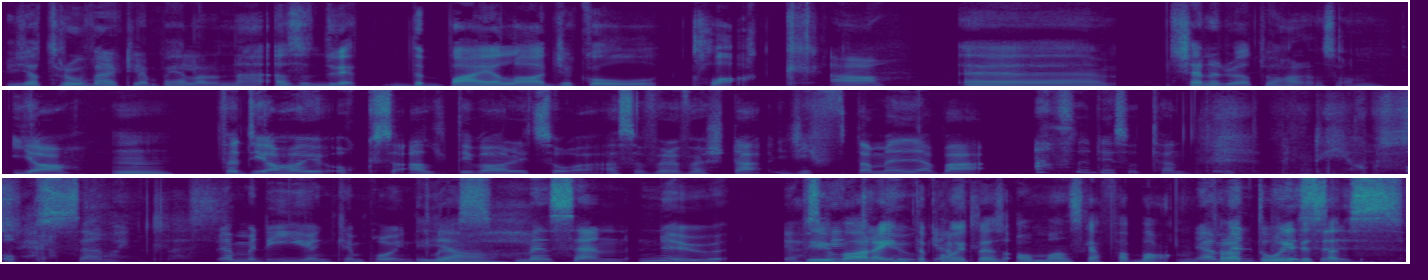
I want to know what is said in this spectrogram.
jag tror verkligen på hela den här, alltså du vet the biological clock. Ja. Eh, känner du att du har en sån? Ja, Mm. för att jag har ju också alltid varit så. Alltså för det första, gifta mig, jag bara alltså det är så töntigt. Men det är också Och så sen- jävla pointless. Ja men det är ju egentligen pointless. Ja. Men sen nu, Det är ju bara inte ljuga. pointless om man skaffar barn. Ja, för att då är det så här, precis.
